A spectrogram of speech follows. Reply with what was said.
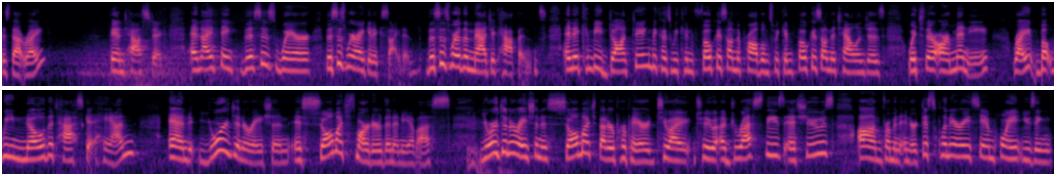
Is that right? Fantastic. And i think this is where this is where i get excited. This is where the magic happens. And it can be daunting because we can focus on the problems we can focus on the challenges which there are many right? But we know the task at hand and your generation is so much smarter than any of us. Your generation is so much better prepared to, to address these issues um, from an interdisciplinary standpoint, using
